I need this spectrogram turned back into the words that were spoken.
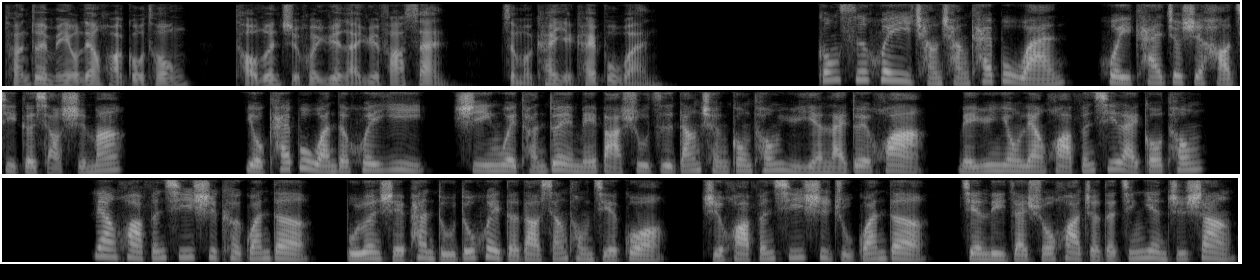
团队没有量化沟通，讨论只会越来越发散，怎么开也开不完。公司会议常常开不完，会一开就是好几个小时吗？有开不完的会议。是因为团队没把数字当成共通语言来对话，没运用量化分析来沟通。量化分析是客观的，不论谁判读都会得到相同结果。质化分析是主观的，建立在说话者的经验之上。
